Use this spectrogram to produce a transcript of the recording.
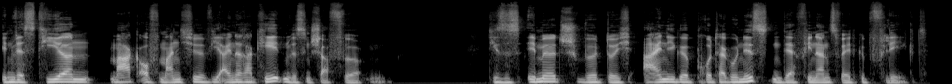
Investieren mag auf manche wie eine Raketenwissenschaft wirken. Dieses Image wird durch einige Protagonisten der Finanzwelt gepflegt,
